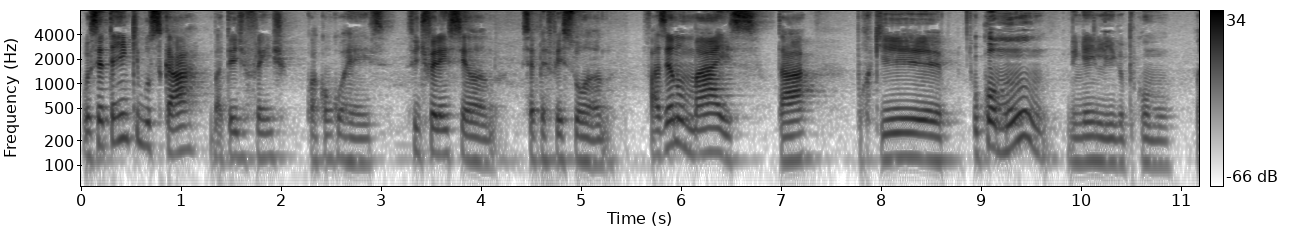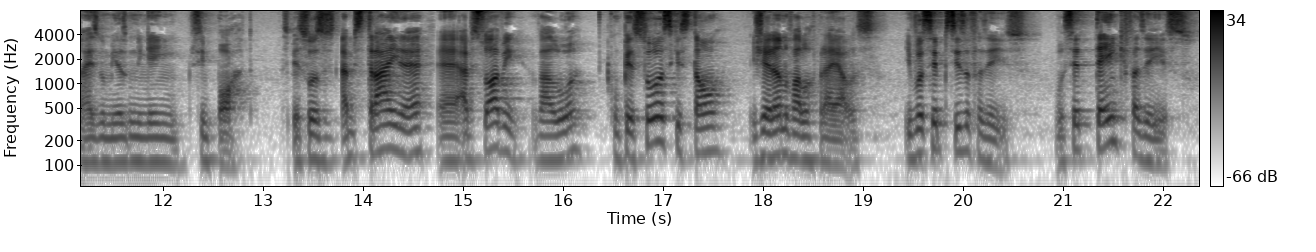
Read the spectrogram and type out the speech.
você tem que buscar bater de frente com a concorrência, se diferenciando, se aperfeiçoando, fazendo mais, tá? Porque o comum, ninguém liga pro comum, mas no mesmo ninguém se importa. As pessoas abstraem, né? É, absorvem valor com pessoas que estão gerando valor para elas. E você precisa fazer isso. Você tem que fazer isso.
